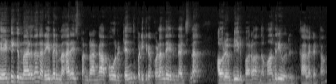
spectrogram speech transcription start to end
தேர்ட்டிக்கு மேலே தான் நிறைய பேர் மேரேஜ் பண்றாங்க. அப்போ ஒரு டென்த் படிக்கிற குழந்தை இருந்தாச்சுன்னா அவர் எப்படி இருப்பாரோ அந்த மாதிரி ஒரு காலகட்டம்.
